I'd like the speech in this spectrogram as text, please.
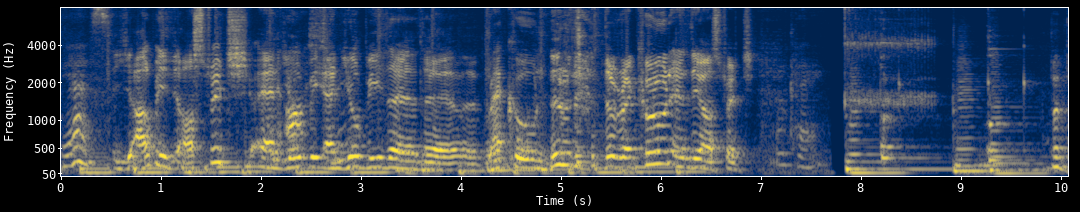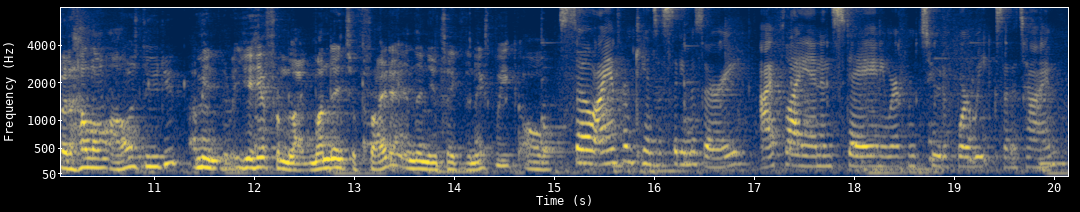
Yes. I'll be the ostrich, and you'll be and you'll be the the, the raccoon. The raccoon and the ostrich. Okay. But but how long hours do you do? I mean, you're here from like Monday to Friday, and then you take the next week, or So I am from Kansas City, Missouri. I fly in and stay anywhere from two to four weeks at a time.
